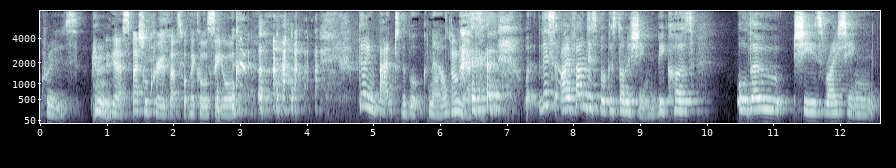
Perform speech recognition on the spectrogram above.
cruise. yeah, special cruise, that's what they call Sea Org. Going back to the book now. Oh, yes. this, I found this book astonishing because although she's writing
